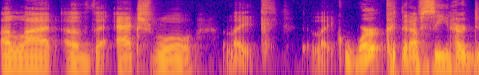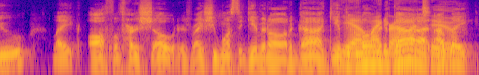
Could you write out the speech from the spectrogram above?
a lot of the actual like, like work that I've seen her do, like off of her shoulders, right? She wants to give it all to God. Give Yeah, the glory to God. I'm like,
